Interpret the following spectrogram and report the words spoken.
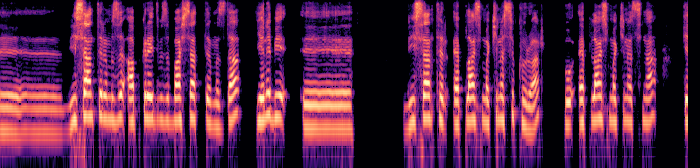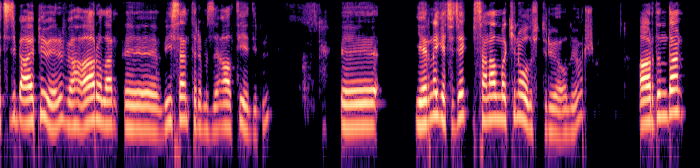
Eee, vCenter'ımızı, upgrade'imizi başlattığımızda yeni bir, eee, vCenter appliance makinesi kurar. Bu appliance makinesine geçici bir IP verir ve var olan, eee, vCenter'ımızı 6.7'nin eee, yerine geçecek bir sanal makine oluşturuyor oluyor. Ardından,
